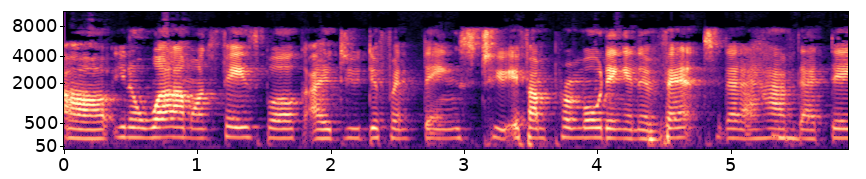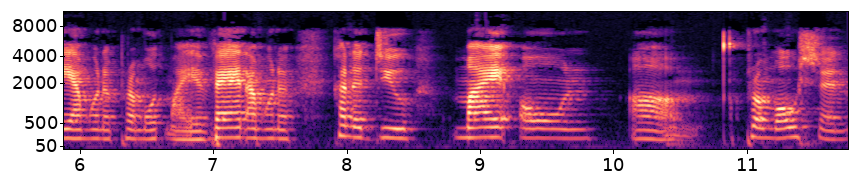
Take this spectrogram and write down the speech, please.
uh, you know, while I'm on Facebook, I do different things to, if I'm promoting an event that I have that day, I'm going to promote my event. I'm going to kind of do my own, um, promotion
